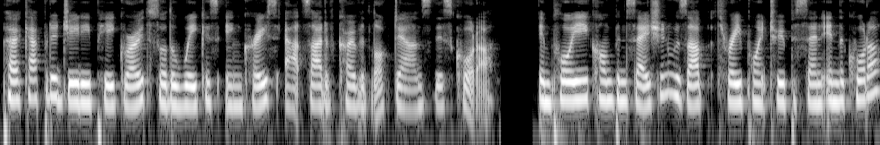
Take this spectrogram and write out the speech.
Per capita GDP growth saw the weakest increase outside of COVID lockdowns this quarter. Employee compensation was up 3.2% in the quarter,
